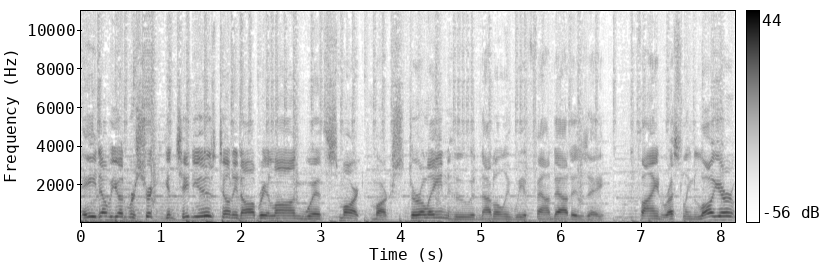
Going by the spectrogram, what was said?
AEW Unrestricted continues. Tony and Aubrey along with smart Mark Sterling, who not only we have found out is a fine wrestling lawyer,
